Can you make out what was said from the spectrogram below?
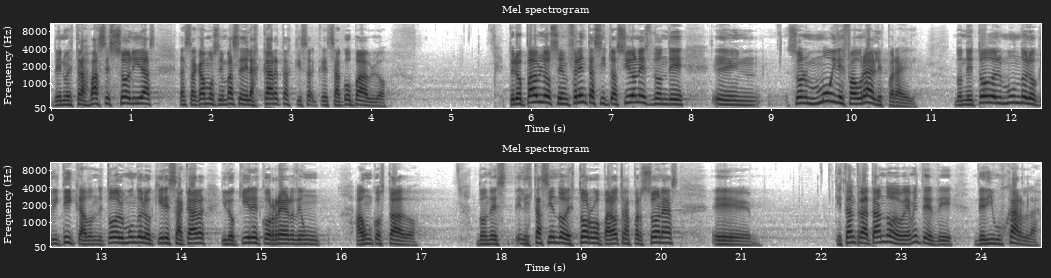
de nuestras bases sólidas, la sacamos en base de las cartas que, sacó Pablo. Pero Pablo se enfrenta a situaciones donde eh, son muy desfavorables para él, donde todo el mundo lo critica, donde todo el mundo lo quiere sacar y lo quiere correr a un costado, donde le está haciendo de estorbo para otras personas. Eh, que están tratando obviamente de, dibujarla.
